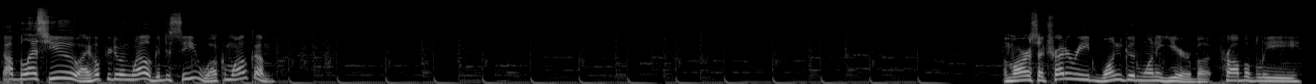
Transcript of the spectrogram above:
God bless you. I hope you're doing well. Good to see you. Welcome, welcome. Amaris, I try to read one good one a year, but probably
